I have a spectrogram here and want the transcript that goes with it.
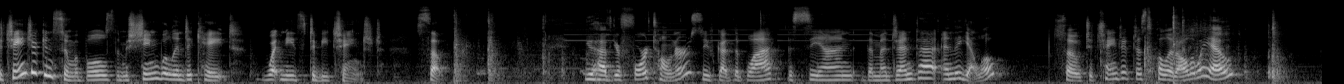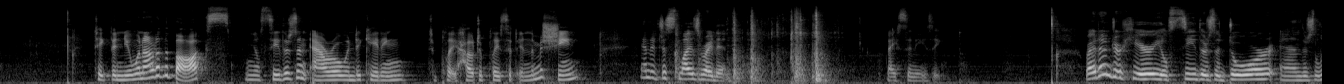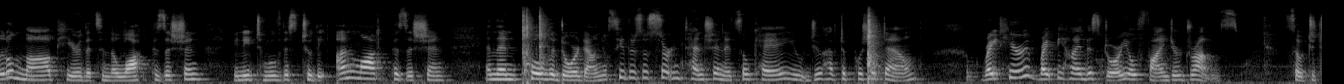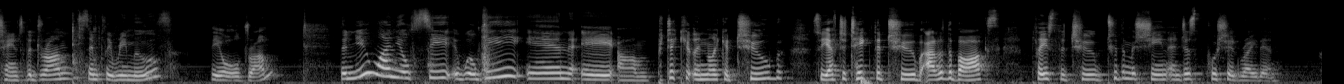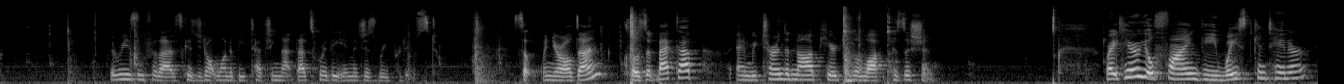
To change your consumables, the machine will indicate what needs to be changed. So, you have your four toners. You've got the black, the cyan, the magenta, and the yellow. So to change it, just pull it all the way out. Take the new one out of the box, and you'll see there's an arrow indicating to play, how to place it in the machine, and it just slides right in. Nice and easy. Right under here, you'll see there's a door and there's a little knob here that's in the lock position. You need to move this to the unlock position and then pull the door down. You'll see there's a certain tension. It's okay. You do have to push it down. Right here, right behind this door, you'll find your drums. So to change the drum, simply remove the old drum. The new one you'll see it will be in a um, particular in like a tube. So you have to take the tube out of the box, place the tube to the machine, and just push it right in. The reason for that is because you don't want to be touching that. That's where the image is reproduced. So when you're all done, close it back up and return the knob here to the lock position. Right here, you'll find the waste container.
